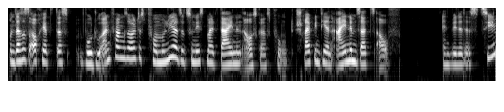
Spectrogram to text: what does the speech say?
Und das ist auch jetzt das, wo du anfangen solltest. Formuliere also zunächst mal deinen Ausgangspunkt. Schreib ihn dir in einem Satz auf. Entweder das Ziel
